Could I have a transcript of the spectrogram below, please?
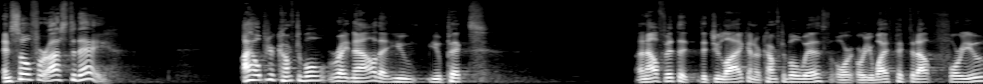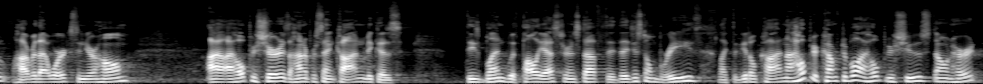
And so for us today, I hope you're comfortable right now that you, you picked an outfit that, that you like and are comfortable with, or, or your wife picked it out for you, however that works in your home. I, I hope your shirt is 100% cotton because these blend with polyester and stuff, they, they just don't breathe like the good old cotton. I hope you're comfortable. I hope your shoes don't hurt.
